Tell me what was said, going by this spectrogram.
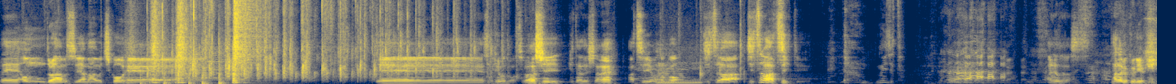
えー、オンドラムス山内康平。えー、先ほども素晴らしいギターでしたね。熱い男。実は実は熱いという。脱いじゃった。ありがとうございます。田辺邦之。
